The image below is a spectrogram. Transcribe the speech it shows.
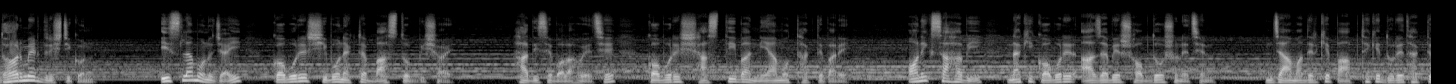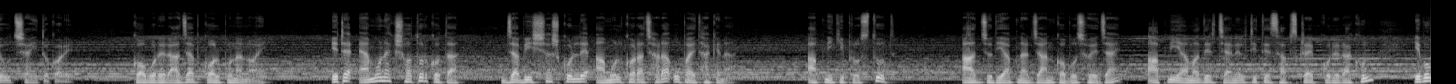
ধর্মের দৃষ্টিকোণ। ইসলাম অনুযায়ী কবরের জীবন একটা বাস্তব বিষয়। হাদিসে বলা হয়েছে, কবরের শাস্তি বা নিয়ামত থাকতে পারে। অনেক সাহাবি নাকি কবরের আজাবের শব্দও শুনেছেন, যা আমাদেরকে পাপ থেকে দূরে থাকতে উৎসাহিত করে। কবরের আজাব কল্পনা নয়। এটা এমন এক সতর্কতা যা বিশ্বাস করলে আমল করা ছাড়া উপায় থাকে না। আপনি কি প্রস্তুত? আজ যদি আপনার যান কবজ হয়ে যায়, আপনি আমাদের চ্যানেলটিতে সাবস্ক্রাইব করে রাখুন এবং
